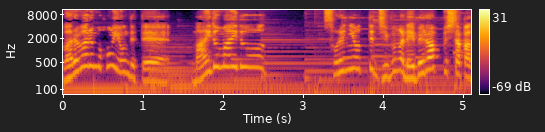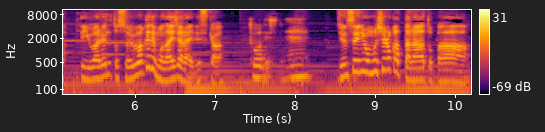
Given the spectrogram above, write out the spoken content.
我々も本読んでて、毎度毎度、それによって自分がレベルアップしたかって言われるとそういうわけでもないじゃないですか。そうですね。純粋に面白かったなとか、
